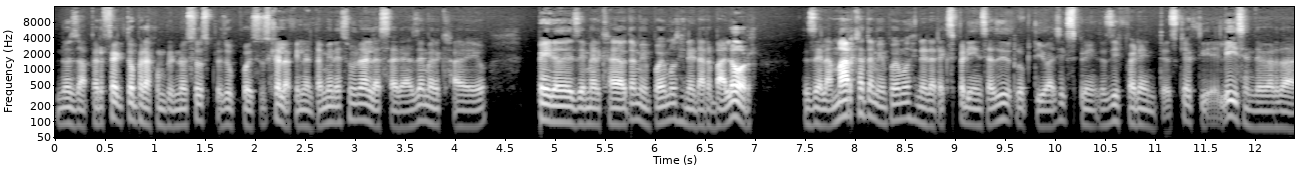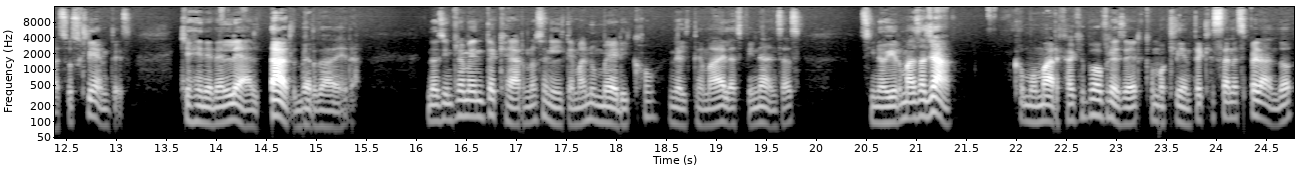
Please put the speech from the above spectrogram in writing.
nos da perfecto para cumplir nuestros presupuestos, que al final también es una de las tareas de mercadeo, pero desde mercadeo también podemos generar valor. Desde la marca también podemos generar experiencias disruptivas y experiencias diferentes que fidelicen de verdad a esos clientes, que generen lealtad verdadera. No simplemente quedarnos en el tema numérico, en el tema de las finanzas, sino ir más allá, como marca que puedo ofrecer, como cliente que están esperando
